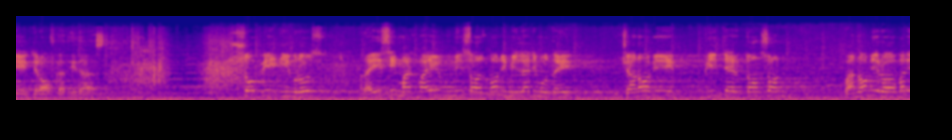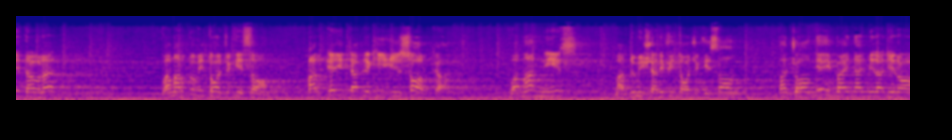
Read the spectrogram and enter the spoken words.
эътироф гардидааст. Субҳи имрӯз раиси маҷмаи умумии созмони милали муттаҳид ҷаноби питер томсон ба номи роҳбари давлат ва мардуми тоҷикистон барқаи табрикӣ ирсол кард. Ва ман низ мардуми шарифи тоҷикистон ва ҷомеаи байналмилалиро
